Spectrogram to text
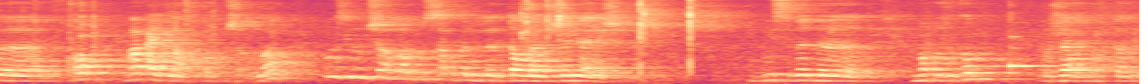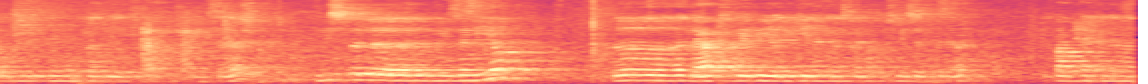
في الطوب باقي يطلع في الطوب إن شاء الله. ونزيدو إن شاء الله المستقبل الدورة الجاية على الشباب بالنسبة كما قلت لكم رجع النقطه ديال ما بالنسبة للميزانية آه، هذا العام التقريبيه اللي كاينة كانت تقريبا 500 درهم طبعا حنا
